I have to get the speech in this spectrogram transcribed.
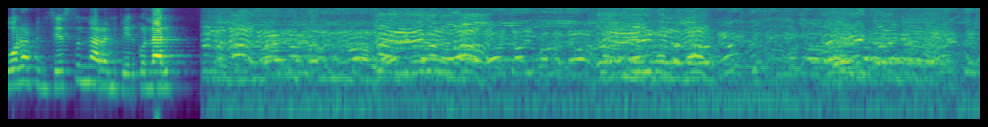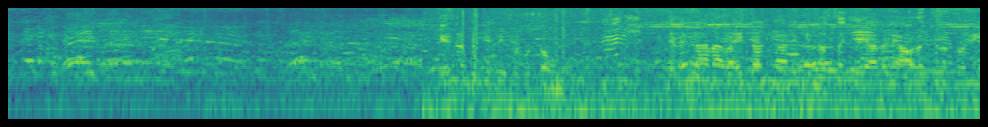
పోరాటం చేస్తున్నారని పేర్కొన్నారు. తెలంగాణ నష్టం చేయాలనే ఆలోచనతోని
